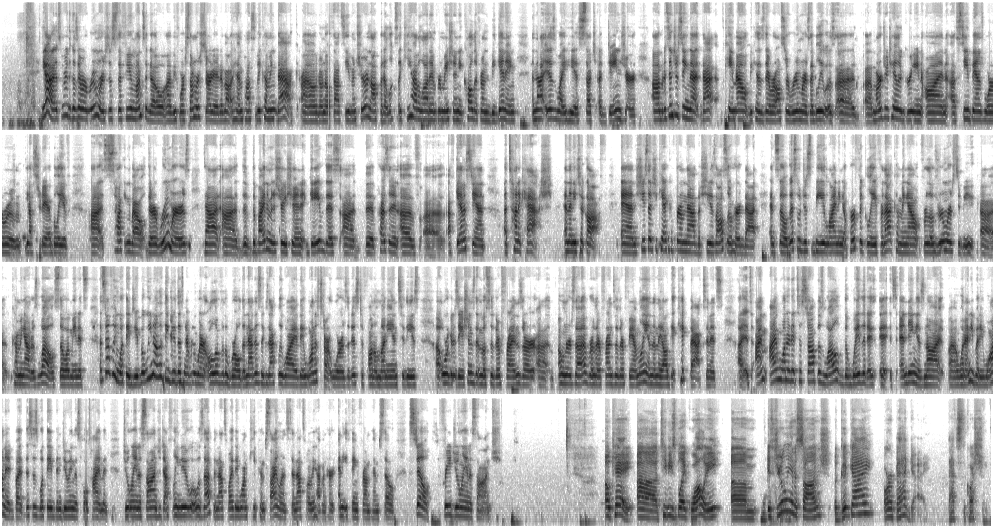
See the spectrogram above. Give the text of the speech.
Yeah, it's weird because there were rumors just a few months ago uh, before summer started about him possibly coming back. I don't know if that's even true or not, but it looks like he had a lot of information. He called it from the beginning, and that is why he is such a danger. Um, but it's interesting that that came out because there were also rumors. I believe it was uh, uh, Marjorie Taylor Greene on uh, Steve Bannon's War Room yesterday, I believe. Uh, talking about there are rumors that uh, the, the Biden administration gave this uh, the president of uh, Afghanistan a ton of cash and then he took off. And she said she can't confirm that, but she has also heard that. And so this would just be lining up perfectly for that coming out, for those rumors to be uh, coming out as well. So, I mean, it's that's definitely what they do. But we know that they do this everywhere, all over the world. And that is exactly why they want to start wars. It is to funnel money into these uh, organizations that most of their friends are uh, owners of or they're friends of their family. And then they all get kickbacks. And it's, uh, it's, I'm, I wanted it to stop as well. The way that it, it's ending is not uh, what anybody wanted, but this is what they've been doing this whole time. And Julian Assange definitely knew what was up, and that's why they want to keep him silenced, and that's why we haven't heard anything from him. So, still, free Julian Assange. Okay, uh, TV's Blake Wally. Um, is Julian Assange a good guy or a bad guy? That's the question.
